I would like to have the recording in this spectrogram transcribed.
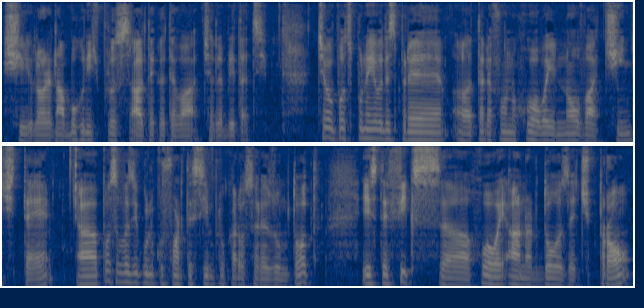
și Lorena Buhnici plus alte câteva celebrități. Ce vă pot spune eu despre uh, telefonul Huawei Nova 5T? Uh, pot să vă zic un lucru foarte simplu care o să rezum tot. Este fix uh, Huawei Honor 20 Pro,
